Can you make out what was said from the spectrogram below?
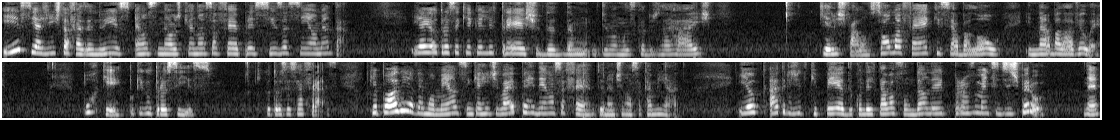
E se a gente está fazendo isso, é um sinal de que a nossa fé precisa sim aumentar. E aí eu trouxe aqui aquele trecho da, da, de uma música dos Arrais, que eles falam: Só uma fé que se abalou, inabalável é. Por quê? Por que eu trouxe isso? Por que eu trouxe essa frase? Porque podem haver momentos em que a gente vai perder nossa fé durante a nossa caminhada. E eu acredito que Pedro, quando ele estava afundando, ele provavelmente se desesperou, né?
